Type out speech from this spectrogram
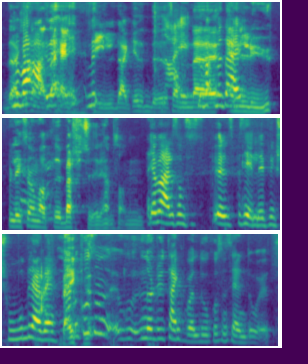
det er Men sånn det er helt men- vill. Det er ikke Nei. sånn Men men eh, er- en loop, liksom. At du bæsjer i en sånn Ja, men Er det sånn spesielle funksjoner? Er det? nei, Det er men ikke- hvordan, når du tenker på en do, hvordan ser en do ut?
